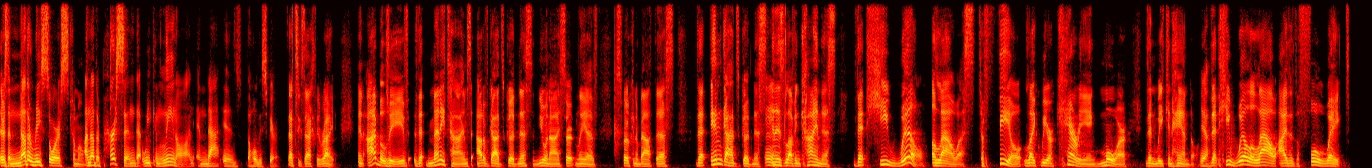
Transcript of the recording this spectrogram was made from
there's another resource, Come on. another person that we can lean on, and that is the Holy Spirit. That's exactly right. And I believe that many times, out of God's goodness, and you and I certainly have spoken about this, that in God's goodness, in His loving kindness, that He will allow us to feel like we are carrying more than we can handle. Yeah. That He will allow either the full weight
